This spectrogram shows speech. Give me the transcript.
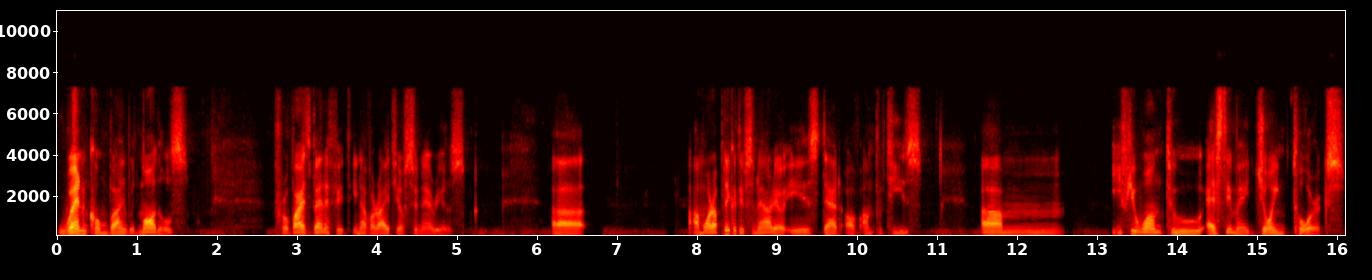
when combined with models, provides benefit in a variety of scenarios. Uh, a more applicative scenario is that of amputees. Um, if you want to estimate joint torques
